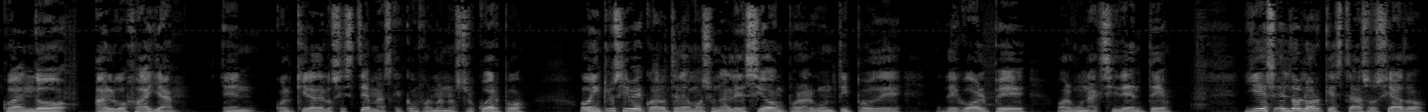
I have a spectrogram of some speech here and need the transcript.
cuando algo falla en cualquiera de los sistemas que conforman nuestro cuerpo, o inclusive cuando tenemos una lesión por algún tipo de, golpe o algún accidente, y es el dolor que está asociado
